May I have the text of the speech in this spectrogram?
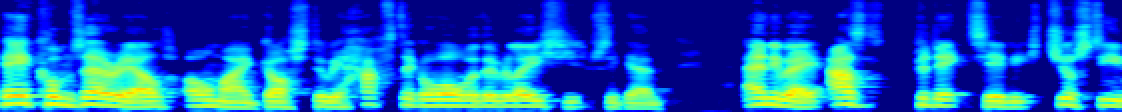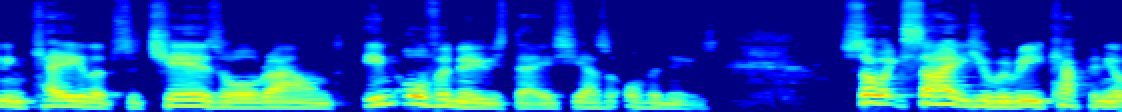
here comes Arielle. Oh my gosh, do we have to go over the relationships again? Anyway, as predicted, it's Justine and Caleb, so cheers all round. In other news, Dave, she has other news. So excited you were recapping the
